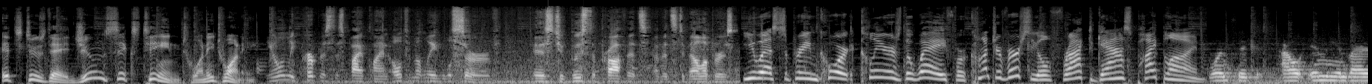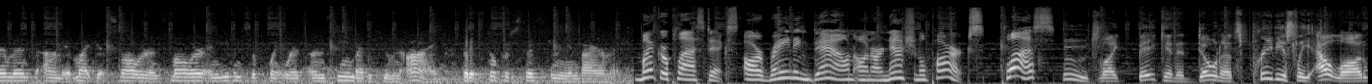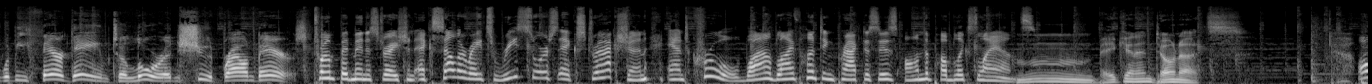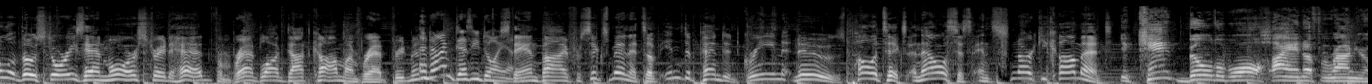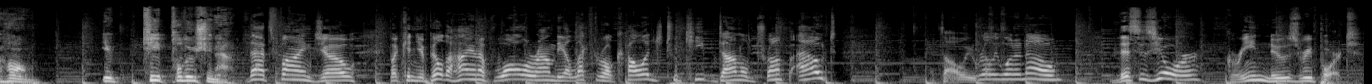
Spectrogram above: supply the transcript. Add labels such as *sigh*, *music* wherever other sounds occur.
It's Tuesday, June 16, 2020. The only purpose this pipeline ultimately will serve is to boost the profits of its developers. U.S. Supreme Court clears the way for controversial fracked gas pipeline. Once it's out in the environment, um, it might get smaller and smaller, and even to the point where it's unseen by the human eye, but it still persists in the environment. Microplastics are raining down on our national parks. Plus, foods like bacon and donuts previously outlawed would be fair game to lure and shoot brown bears. Trump administration accelerates resource extraction and cruel wildlife hunting practices on the public's lands. Mmm, bacon and donuts. All of those stories and more straight ahead from BradBlog.com. I'm Brad Friedman. And I'm Desi Doyen. Stand by for six minutes of independent green news, politics, analysis, and snarky comment. You can't build a wall high enough around your home. You keep pollution out. That's fine, Joe. But can you build a high enough wall around the Electoral College to keep Donald Trump out? All we really want to know. This is your Green News Report.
